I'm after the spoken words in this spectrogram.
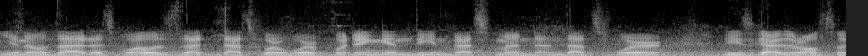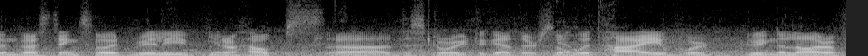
you know that as well as that that's where we're putting in the investment and that's where these guys are also investing. So it really you know helps uh, the story together. So yep. with Hive, we're doing a lot of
